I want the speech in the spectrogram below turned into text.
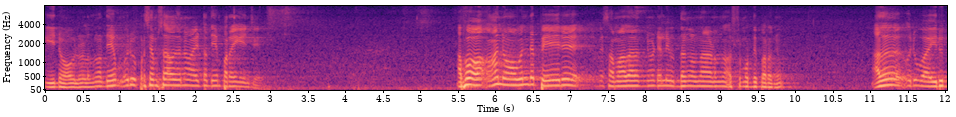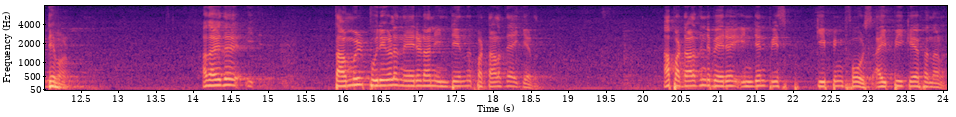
ഈ നോവലുള്ളതെന്ന് അദ്ദേഹം ഒരു പ്രശംസാവചനമായിട്ട് അദ്ദേഹം പറയുകയും ചെയ്തു. അപ്പോൾ ആ നോവലിന്റെ പേര് സമാധാനത്തിന് വേണ്ടിയുള്ള യുദ്ധങ്ങൾ എന്നാണെന്ന് അഷ്ടമൂർത്തി പറഞ്ഞു. അത് ഒരു വൈരുദ്ധ്യമാണ്. അതായത് തമിഴ് പുലികളെ നേരിടാൻ ഇന്ത്യയിൽ നിന്ന് പട്ടാളത്തെ അയക്കുകയാണ്. ആ പട്ടാളത്തിന്റെ പേര് Indian peacekeeping force I P K F എന്നാണ്.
